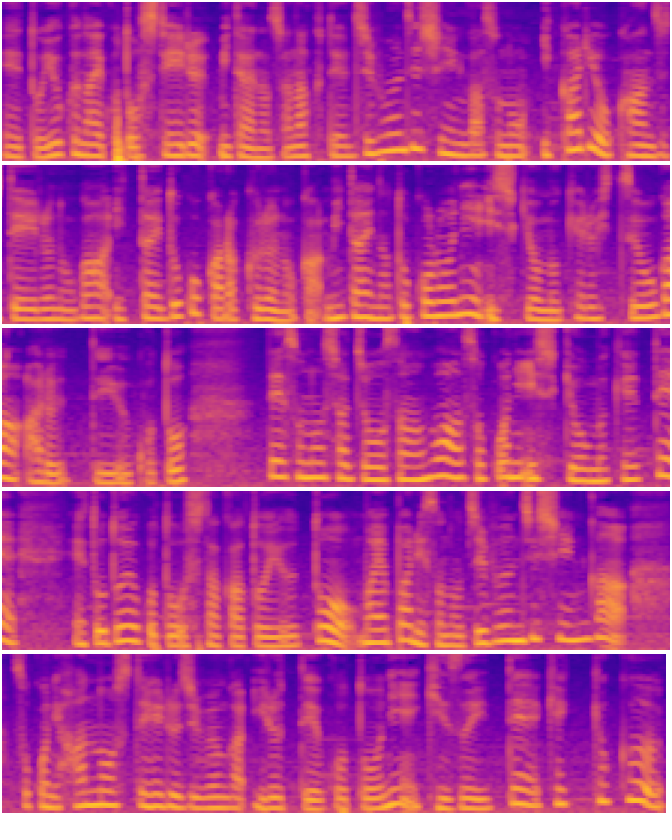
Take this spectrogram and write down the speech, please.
えーと、良くないことをしているみたいのじゃなくて自分自身がその怒りを感じているのが一体どこから来るのかみたいなところに意識を向ける必要があるっていうこと。でその社長さんはそこに意識を向けて、えーと、どういうことをしたかというと、まあ、やっぱりその自分自身がそこに反応している自分がいるっていうことに気づいて結局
